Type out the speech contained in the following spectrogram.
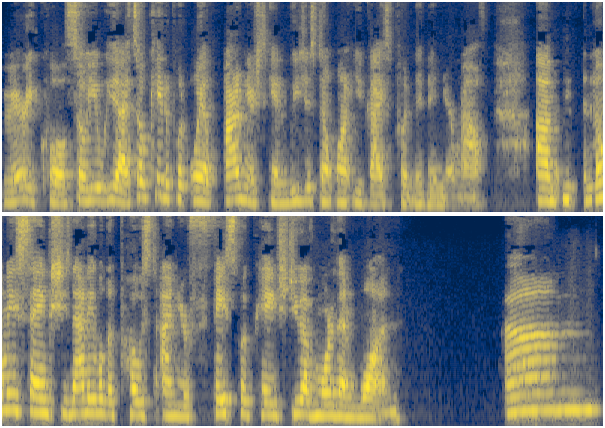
Very cool. So you, yeah, it's okay to put oil on your skin. We just don't want you guys putting it in your mouth. Um, Naomi's saying she's not able to post on your Facebook page. Do you have more than one? Um,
